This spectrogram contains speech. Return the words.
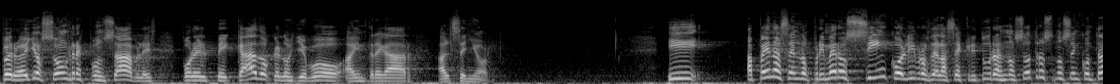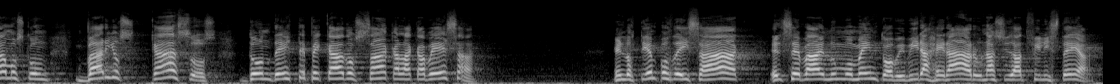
Pero ellos son responsables por el pecado que los llevó a entregar al Señor. Y Apenas en los primeros cinco libros de las Escrituras nosotros nos encontramos con varios casos donde este pecado saca la cabeza. En los tiempos de Isaac, él se va en un momento a vivir a Gerar, una ciudad filistea,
